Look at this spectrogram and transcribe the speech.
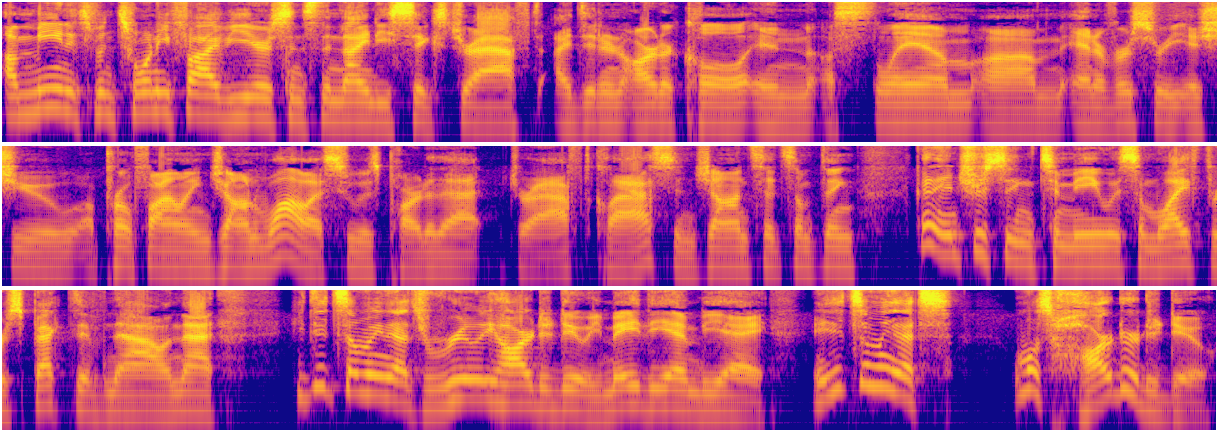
I mean, it's been 25 years since the 96 draft. I did an article in a Slam um, anniversary issue uh, profiling John Wallace, who was part of that draft class. And John said something kind of interesting to me with some life perspective now, and that he did something that's really hard to do. He made the NBA. And he did something that's almost harder to do.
